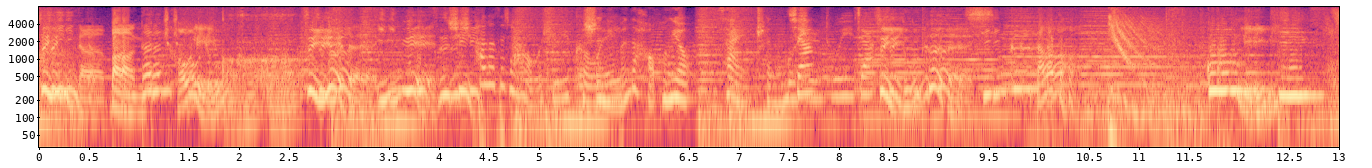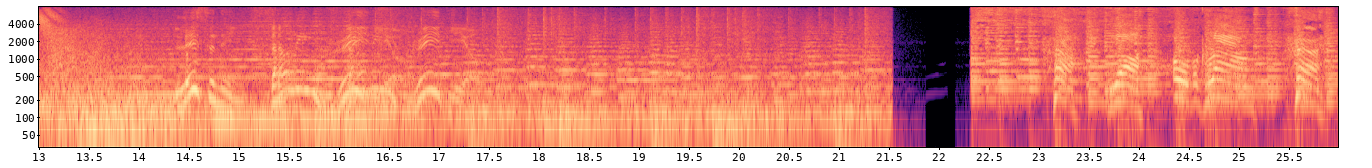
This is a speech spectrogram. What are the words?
最硬的榜单潮流，最热的音乐资讯，Hello，大家好，我是于可是你们的好朋友蔡淳佳。最独特的新歌打榜，光聆听，Listening Sounding Radio Radio。Huh, yeah, overground. Huh.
